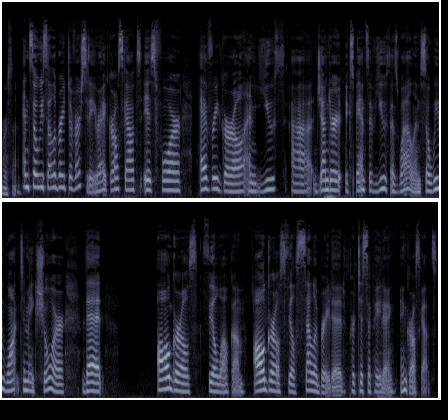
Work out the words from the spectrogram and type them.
Marisa? And so we celebrate diversity, right? Girl Scouts is for every girl and youth, uh, gender expansive youth as well. And so we want to make sure that all girls feel welcome. All girls feel celebrated participating in Girl Scouts.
